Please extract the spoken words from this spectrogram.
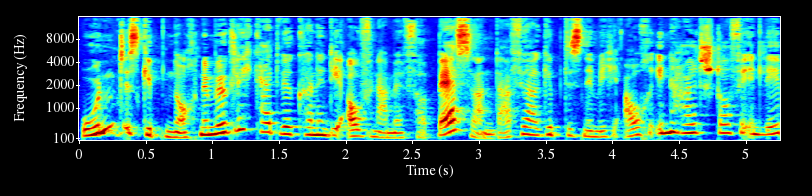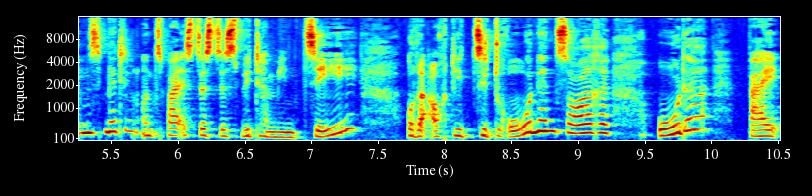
Und es gibt noch eine Möglichkeit, wir können die Aufnahme verbessern. Dafür gibt es nämlich auch Inhaltsstoffe in Lebensmitteln. Und zwar ist das das Vitamin C oder auch die Zitronensäure oder bei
